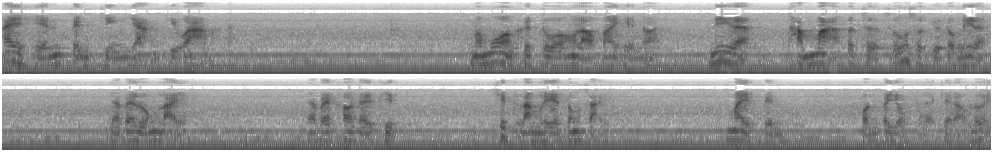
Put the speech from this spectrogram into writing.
ให้เห็นเป็นจริงอย่างที่ว่ามานะมะม่วงคือตัวของเราไปเห็นว่านี่แหละธรรมะประเสริฐสูงสุดอยู่ตรงนี้แหละ อย่าไปหลงไหล อย่าไปเข้าใจผิด คิดลังเลสงสัย ไม่เป็นผลประโยชน์อะไรแก่เราเลย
